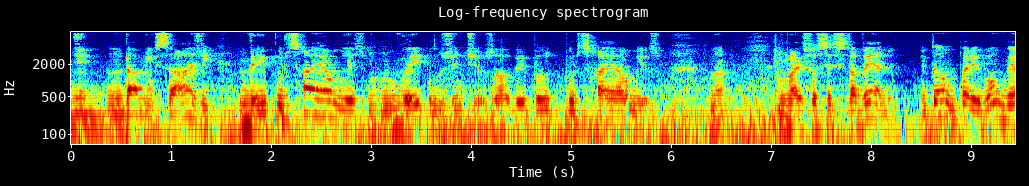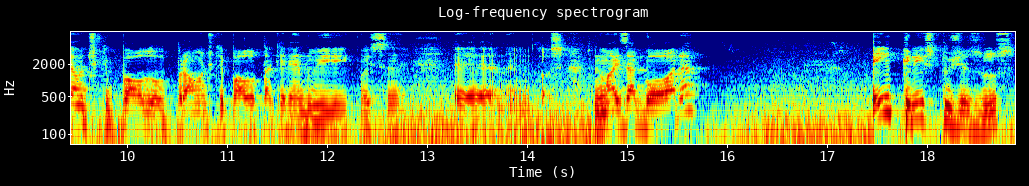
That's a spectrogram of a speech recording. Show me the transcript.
de, da mensagem veio por Israel mesmo, não veio pelos gentios, ela veio por, por Israel mesmo. Né? Mas você está vendo? Então, peraí, vamos ver onde que Paulo, para onde que Paulo está querendo ir com esse é, né, negócio. Mas agora, em Cristo Jesus,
